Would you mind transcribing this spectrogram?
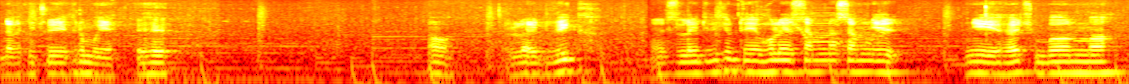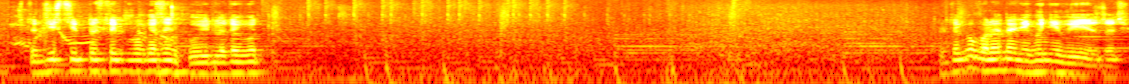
Nawet nie czuję, jak rymuje. Hehe. O, Lightwick. Z Lightwickiem to ja wolę sam na sam nie, nie jechać, bo on ma 40 pestek w magazynku i dlatego... Dlatego wolę na niego nie wyjeżdżać.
